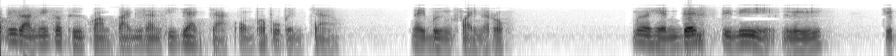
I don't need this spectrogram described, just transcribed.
ษนิรันดร์นี้ก็คือความตายนิรันดร์ที่แยกจากองค์พระผู้เป็นเจ้า ในบึงไฟนรก เมื่อเห็น destiny หรือจุด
